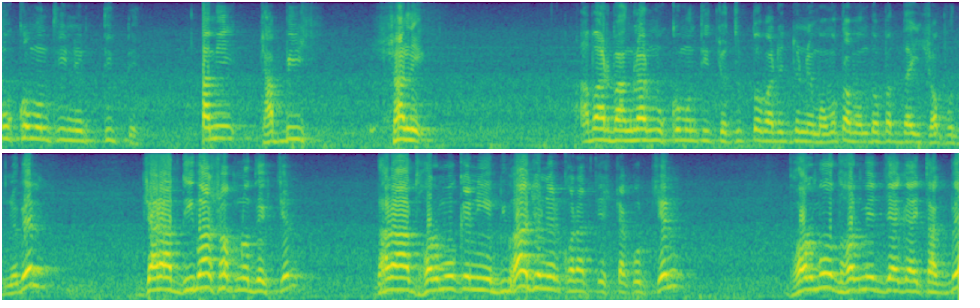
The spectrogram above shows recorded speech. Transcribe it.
মুখ্যমন্ত্রীর নেতৃত্বে আমি ছাব্বিশ সালে আবার বাংলার মুখ্যমন্ত্রী চতুর্থবারের জন্য মমতা বন্দ্যোপাধ্যায় শপথ নেবেন। যারা দিবা স্বপ্ন দেখছেন, যারা ধর্মকে নিয়ে বিভাজনের করার চেষ্টা করছেন, ধর্ম ধর্মের জায়গায় থাকবে,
